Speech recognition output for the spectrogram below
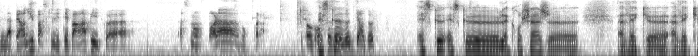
il l'a perdu parce qu'il n'était pas rapide, quoi. À ce moment-là, bon, voilà. Pas grand chose que- à dire d'autre. Est-ce que, est-ce que euh, l'accrochage euh, avec euh, avec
